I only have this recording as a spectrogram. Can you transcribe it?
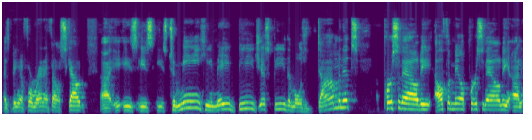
As being a former NFL scout, uh, he's he's he's to me he may be just be the most dominant personality, alpha male personality on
